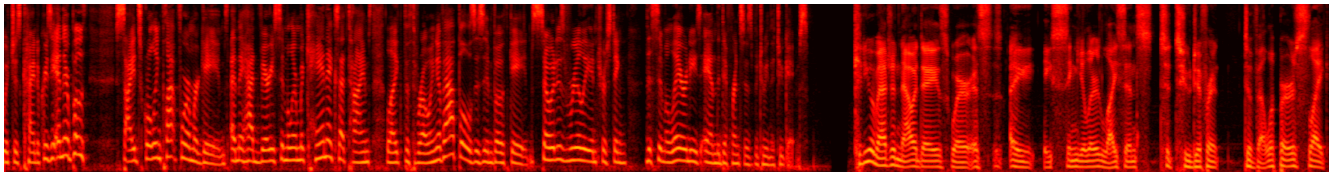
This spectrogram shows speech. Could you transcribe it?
which is kind of crazy. And they're both side scrolling platformer games, and they had very similar mechanics at times, like the throwing of apples is in both games. So it is really interesting the similarities and the differences between the two games. Can you imagine nowadays where it's a a singular license to two different developers? Like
